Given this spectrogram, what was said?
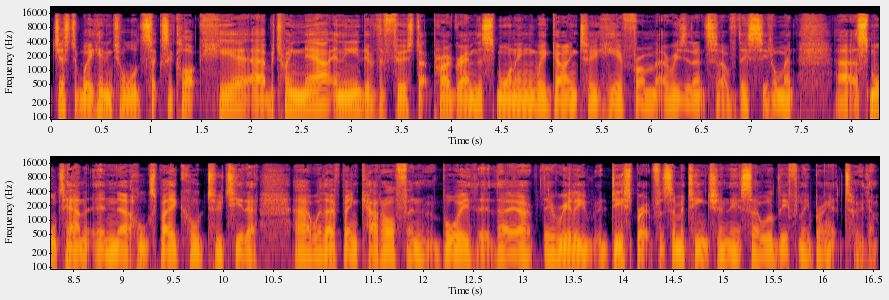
just we're heading towards six o'clock here. Uh, between now and the end of the first up program this morning, we're going to hear from a resident of this settlement, uh, a small town in uh, Hawke's Bay called Tūtira, uh, where they've been cut off, and boy, they are they're really desperate for some attention there. So we'll definitely bring it to them.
